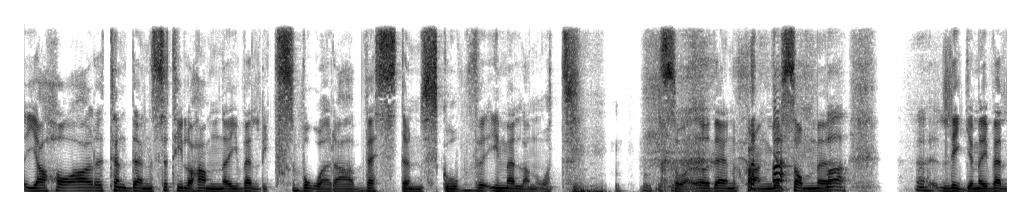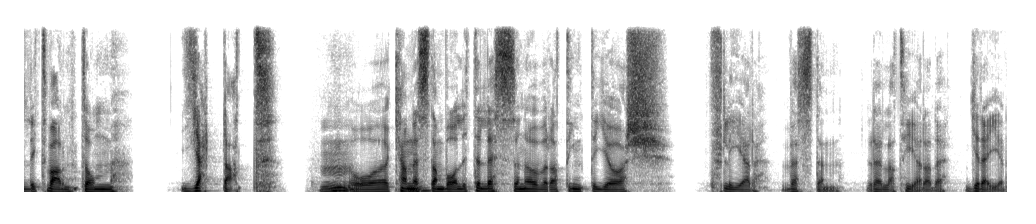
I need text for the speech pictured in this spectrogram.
jag har tendenser till att hamna i väldigt svåra västernskov emellanåt. Så, och det är en genre som eh, ligger mig väldigt varmt om hjärtat. Mm. Och kan nästan vara lite ledsen över att det inte görs fler västern-relaterade grejer.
